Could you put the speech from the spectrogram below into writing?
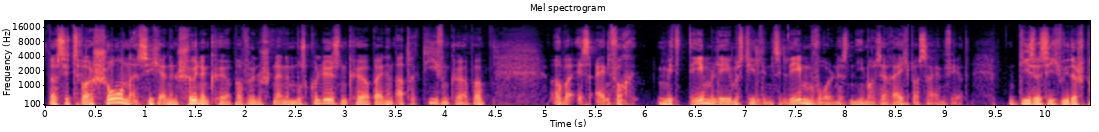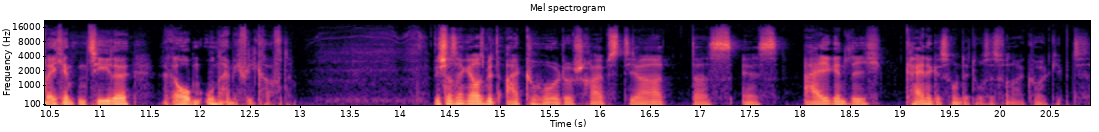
dass sie zwar schon sich einen schönen Körper wünschen, einen muskulösen Körper, einen attraktiven Körper, aber es einfach mit dem Lebensstil, den sie leben wollen, es niemals erreichbar sein wird. Diese sich widersprechenden Ziele rauben unheimlich viel Kraft. Wie schaut es eigentlich aus mit Alkohol? Du schreibst ja, dass es eigentlich keine gesunde Dosis von Alkohol gibt.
